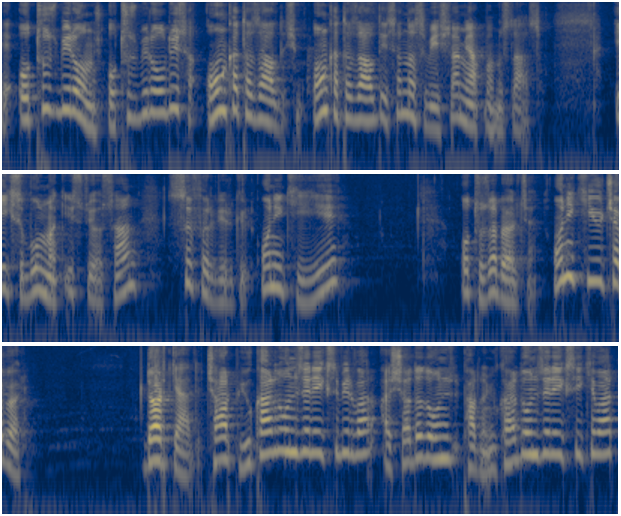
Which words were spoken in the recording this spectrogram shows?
E, 31 olmuş. 31 olduysa 10 kat azaldı. Şimdi 10 kat azaldıysa nasıl bir işlem yapmamız lazım? X'i bulmak istiyorsan 0,12'yi 30'a böleceksin. 12'yi 3'e böl. 4 geldi. Çarpı yukarıda 10 üzeri eksi 1 var. Aşağıda da 10 pardon yukarıda 10 üzeri eksi 2 var.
